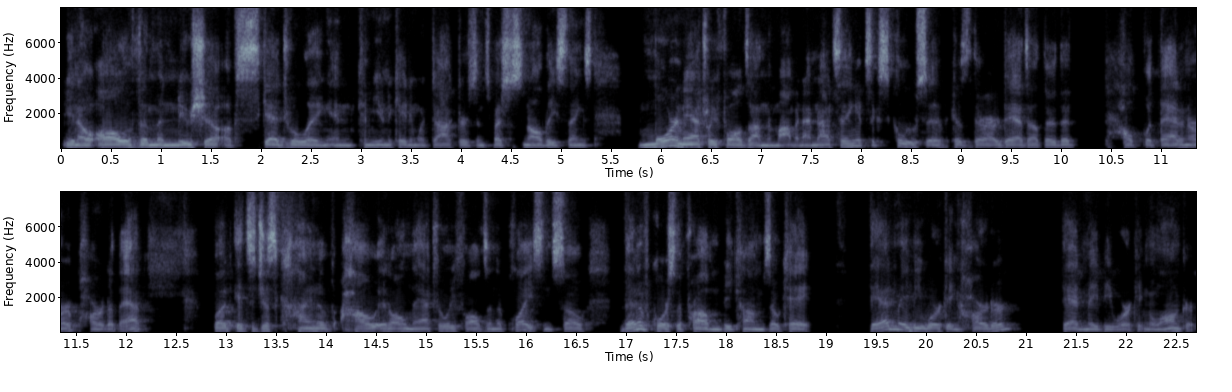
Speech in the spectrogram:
you know, all of the minutia of scheduling and communicating with doctors and specialists and all these things more naturally falls on the mom. And I'm not saying it's exclusive because there are dads out there that help with that and are a part of that but it's just kind of how it all naturally falls into place. And so then, of course, the problem becomes okay, dad may be working harder, dad may be working longer,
